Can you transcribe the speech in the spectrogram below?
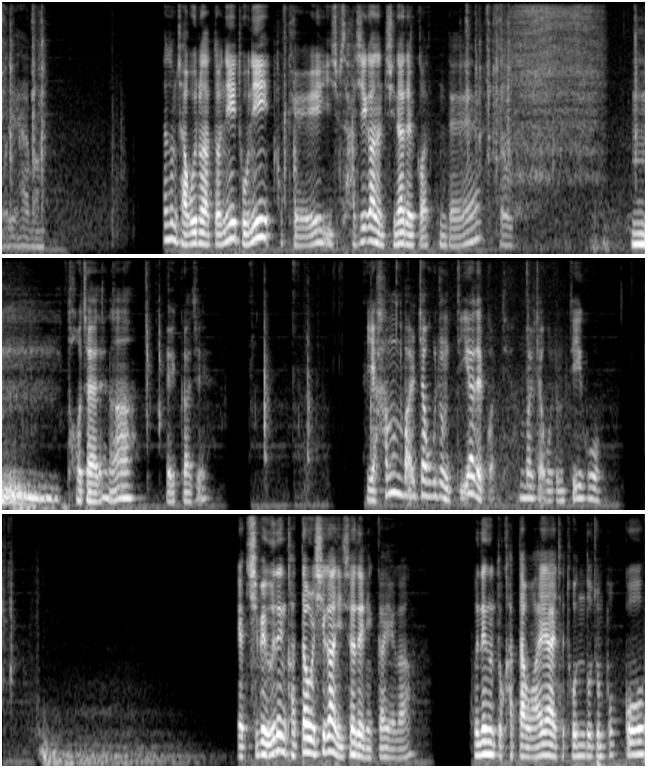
What do you have on? 한숨 자고 일어났더니 돈이 오케이 24시간은 지나야 될 것 같은데 음, 더 자야 되나? 여기까지. 이게 한 발자국 좀 뛰어야 될 것 같아요. 한 발자국 좀 뛰고. 야, 집에 은행 갔다 올 시간이 있어야 되니까, 얘가. 은행은 또 갔다 와야 이제 돈도 좀 뽑고.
